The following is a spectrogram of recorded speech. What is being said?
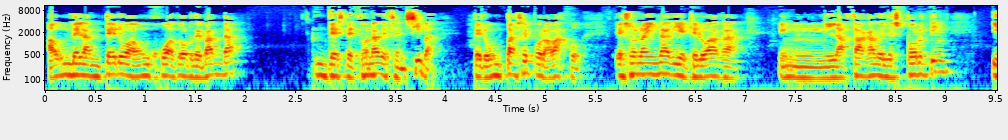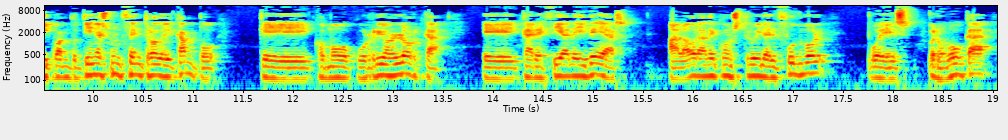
a un delantero, a un jugador de banda desde zona defensiva, pero un pase por abajo. Eso no hay nadie que lo haga en la zaga del Sporting y cuando tienes un centro del campo que, como ocurrió en Lorca, eh, carecía de ideas a la hora de construir el fútbol, pues provoca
